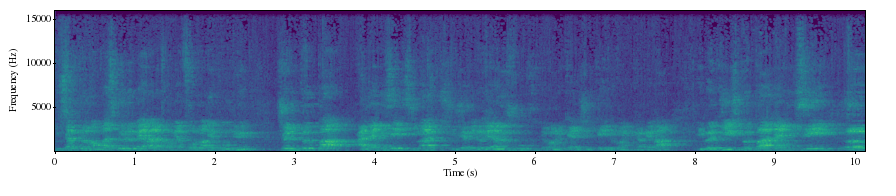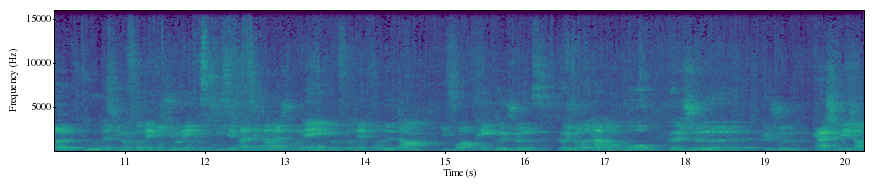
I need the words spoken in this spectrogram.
tout simplement parce que le maire, à la première fois, m'a répondu je ne peux pas analyser les images, parce que j'avais donné un jour devant lequel j'étais devant une caméra. Il me dit je ne peux pas analyser euh, tout parce qu'il me faudrait visionner tout ce qui s'est passé dans la journée, il me faudrait trop de temps, faut après que je, que je regarde en gros, que je, que je cache les gens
